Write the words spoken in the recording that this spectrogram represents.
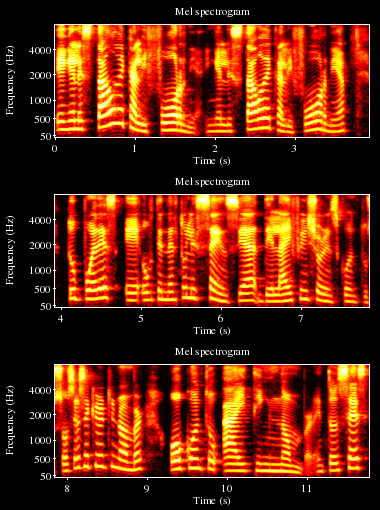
en el estado de California, en el estado de California, tú puedes eh, obtener tu licencia de Life Insurance con tu Social Security Number o con tu ITIN number. Entonces,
